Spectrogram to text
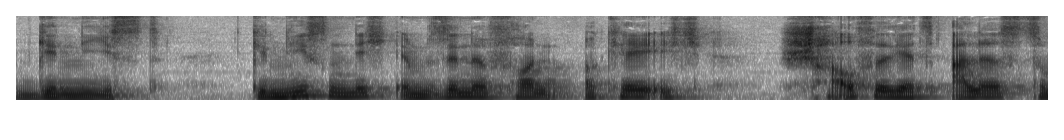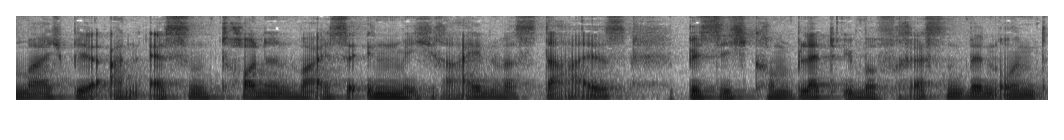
genießt. Genießen nicht im Sinne von, okay, ich schaufel jetzt alles zum Beispiel an Essen tonnenweise in mich rein, was da ist, bis ich komplett überfressen bin und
